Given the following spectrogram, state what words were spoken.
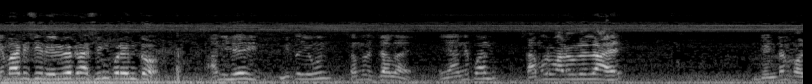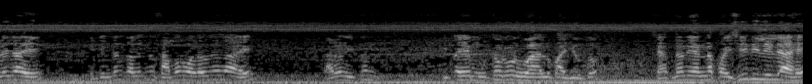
MRTC railway crossing पर्यंत आणि हे इथं येऊन समज झालं आहे याने पण सामोर वाढवलेलं आहे. डेंटल कॉलेज आहे. हे कॉलेजनं सामोर वाढवलेलं आहे. कारण इथून इथं हे मोठं रोड व्हायला पाहिजे होतं. शासनाने यांना पैसेही दिलेले आहे.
